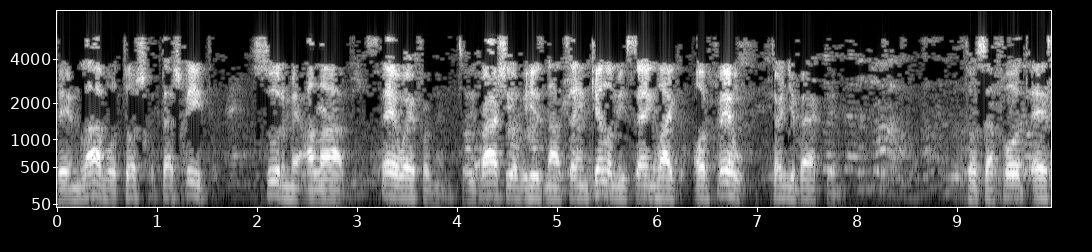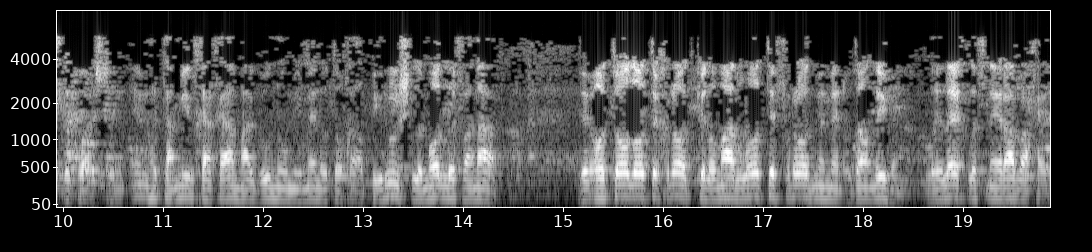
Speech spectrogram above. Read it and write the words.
Ve'im lav oto tashchit sur me'alav. Stay away from him. So Rashi over here is not saying kill him. He's saying like orfehu, turn your back to him. Tosafot asks the question: Im hatamir chacham hagunu mimenu tochal pirush lemod lefanav. ואותו לא תכרות, כלומר לא תפרוד ממנו, don't leave him, ללך לפני רב אחר.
